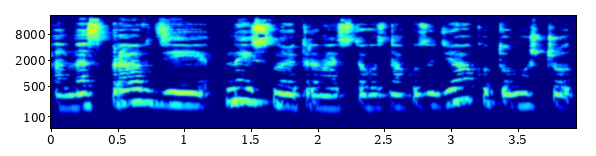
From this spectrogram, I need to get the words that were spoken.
А насправді не існує 13-го знаку зодіаку, тому що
